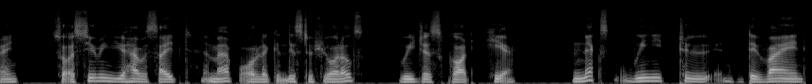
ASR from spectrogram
right? So assuming you have a site map or like a list of URLs, we just got here. Next, we need to divide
